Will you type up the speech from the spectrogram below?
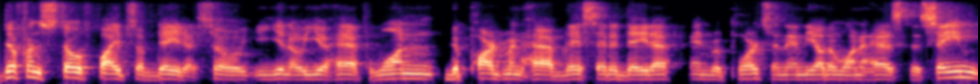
different stovepipes of data. So you know you have one department have their set of data and reports, and then the other one has the same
